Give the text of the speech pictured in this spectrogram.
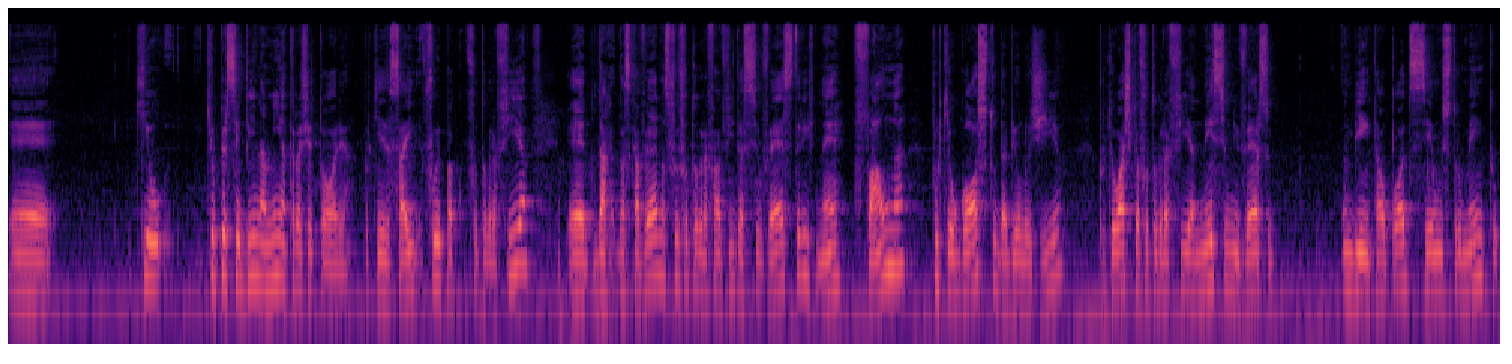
é, que, eu, que eu percebi na minha trajetória, porque saí, fui para fotografia é, da, das cavernas, fui fotografar vida silvestre, né? fauna, porque eu gosto da biologia, porque eu acho que a fotografia nesse universo ambiental pode ser um instrumento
